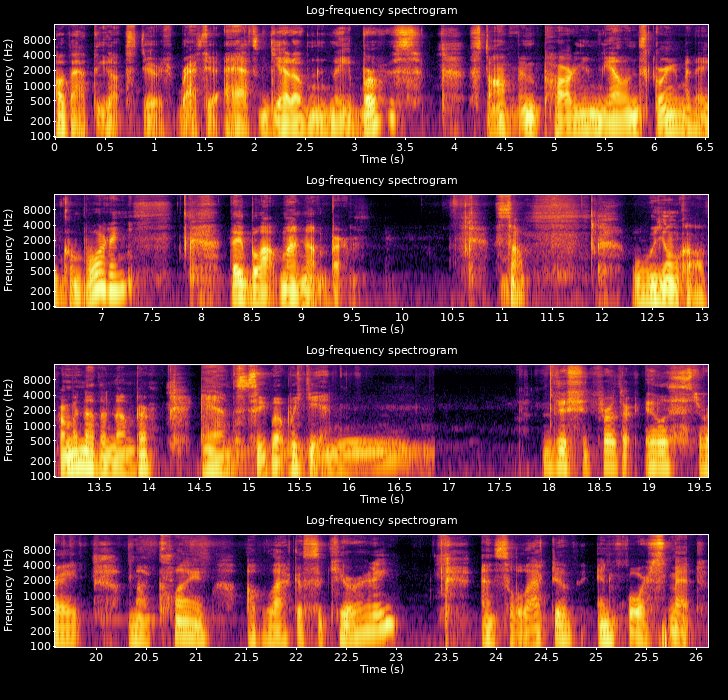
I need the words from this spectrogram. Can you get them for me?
about the upstairs ratchet ass ghetto neighbors, stomping, partying, yelling, screaming, and cavorting. They block my number. So, we're going to call from another number and see what we get. This should further illustrate my claim of lack of security and selective enforcement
